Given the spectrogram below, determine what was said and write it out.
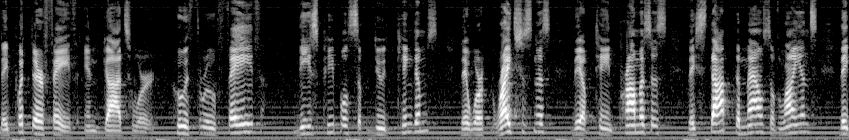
They put their faith in God's word, who through faith these people subdued kingdoms, they worked righteousness, they obtained promises, they stopped the mouths of lions, they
